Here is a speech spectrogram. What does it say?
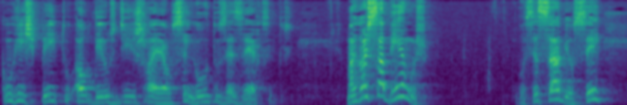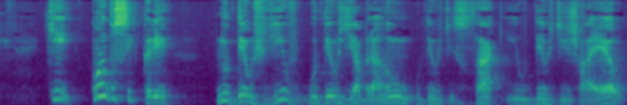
com respeito ao Deus de Israel, Senhor dos Exércitos. Mas nós sabemos, você sabe, eu sei, que quando se crê no Deus vivo, o Deus de Abraão, o Deus de Isaac e o Deus de Israel,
